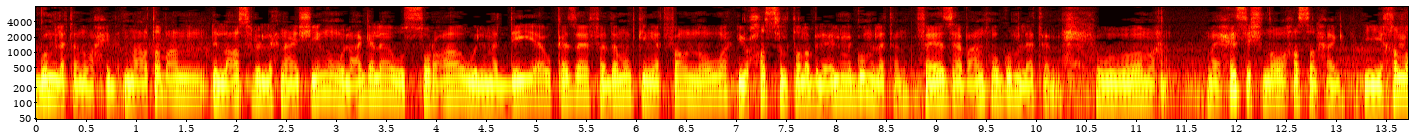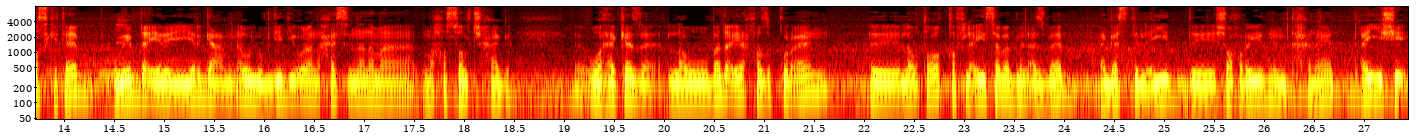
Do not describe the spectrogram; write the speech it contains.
جملة واحدة مع طبعا العصر اللي إحنا عايشينه والعجلة والسرعة والمادية وكذا فده ممكن يدفعه إن هو يحصل طلب العلم جملة فيذهب عنه جملة. وهو ما يحسش إن هو حصل حاجة. يخلص كتاب ويبدأ يرجع من أول وجديد يقول أنا حاسس إن أنا ما ما حصلتش حاجة. وهكذا لو بدأ يحفظ القرآن لو توقف لأي سبب من الأسباب أجازة العيد شهرين امتحانات أي شيء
